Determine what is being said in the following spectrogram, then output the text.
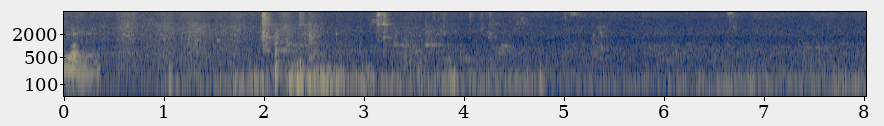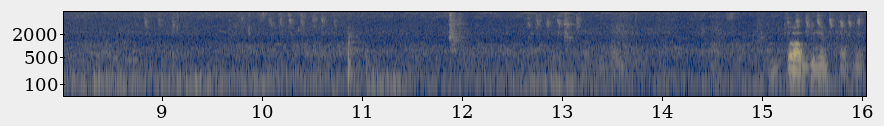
ง่วงนะชอ บกินนะครับเนี่ย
